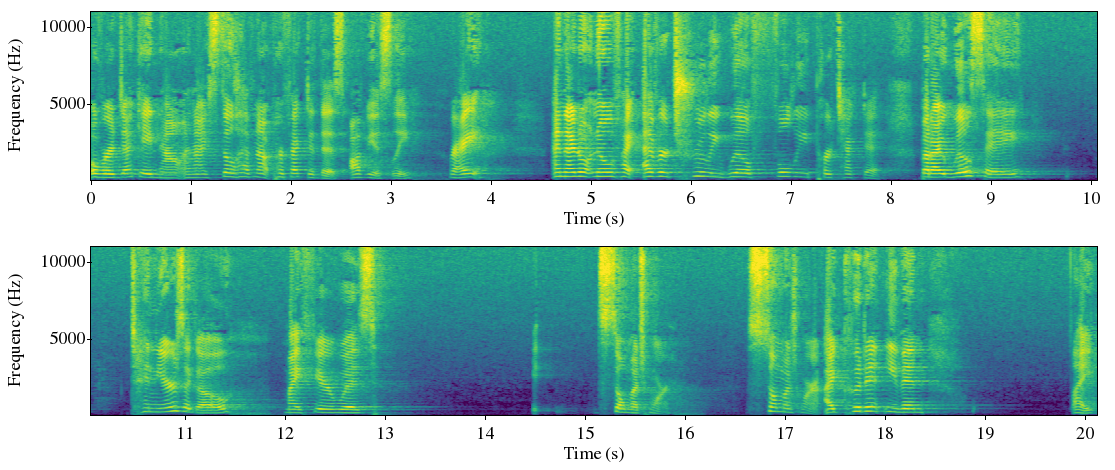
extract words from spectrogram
over a decade now, and I still have not perfected this, obviously, right? And I don't know if I ever truly will fully protect it. But I will say 10 years ago, my fear was so much more. So much more. I couldn't even, like,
